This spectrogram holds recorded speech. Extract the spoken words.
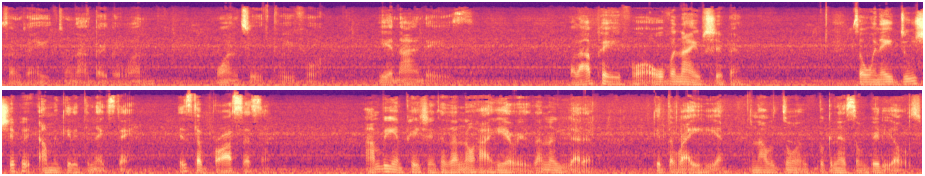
17, 8, 29, 31. 1, 2, 3, 4. Yeah, 9 days. But I paid for overnight shipping. So when they do ship it, I'm going to get it the next day. It's the processing. I'm being patient because I know how hair is. I know you got to get the right hair. And I was doing, looking at some videos.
